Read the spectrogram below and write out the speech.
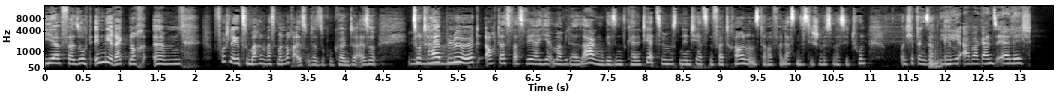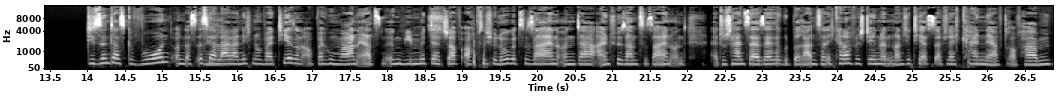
ihr versucht indirekt noch ähm, Vorschläge zu machen, was man noch alles untersuchen könnte. Also total blöd, auch das, was wir ja hier immer wieder sagen. Wir sind keine Tierärzte, wir müssen den Tierärzten vertrauen und uns darauf verlassen, dass die schon wissen, was sie tun. Und ich habe dann gesagt, nee, ähm, aber ganz ehrlich, die sind das gewohnt und das ist ja. Ja. leider nicht nur bei Tier, sondern auch bei Humanärzten irgendwie mit der Job auch Psychologe zu sein und da einfühlsam zu sein und äh, du scheinst da sehr, sehr gut beraten zu sein. Ich kann auch verstehen, wenn manche Tierärzte da vielleicht keinen Nerv drauf haben,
